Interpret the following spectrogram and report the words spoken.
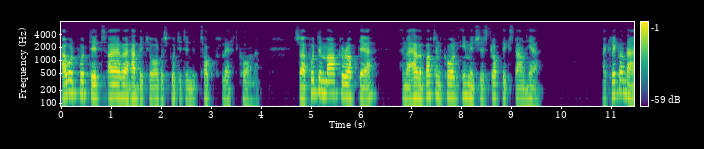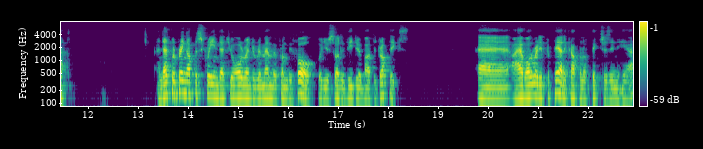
I will put it, I have a habit to always put it in the top left corner. So I put the marker up there and I have a button called images Droppics down here. I click on that and that will bring up a screen that you already remember from before when you saw the video about the Droppics. Uh, I have already prepared a couple of pictures in here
